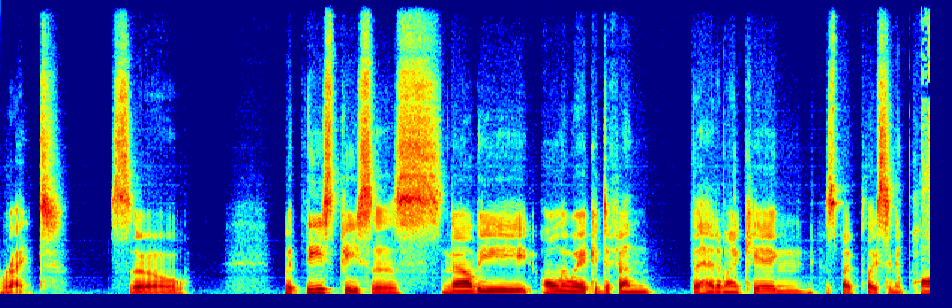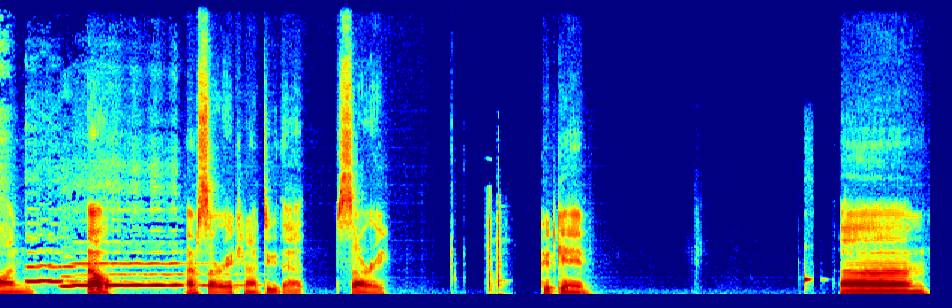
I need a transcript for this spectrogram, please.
Right. So with these pieces, now the only way I could defend the head of my king is by placing a pawn. Oh, I'm sorry, I cannot do that. Sorry. Good game. Um,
